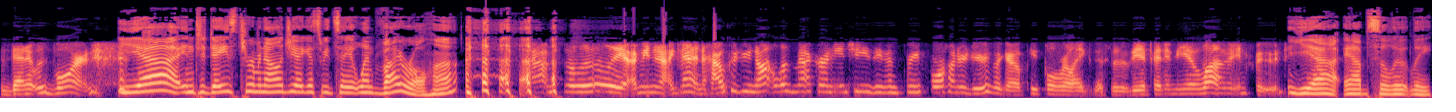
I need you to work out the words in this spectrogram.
then it was born. yeah, in today's terminology, I guess we'd say it went viral, huh? Absolutely. I mean, again, how could you not love macaroni and cheese even three, four hundred years ago? People were like, "This is the epitome of love in food." Yeah, absolutely.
